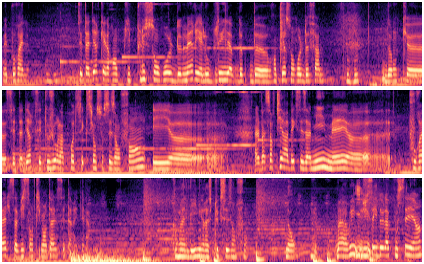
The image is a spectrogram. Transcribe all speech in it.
mais pour elle. C'est-à-dire qu'elle remplit plus son rôle de mère et elle oublie de, de remplir son rôle de femme. Donc, euh, c'est-à-dire que c'est toujours la protection sur ses enfants et euh, elle va sortir avec ses amis, mais euh, pour elle, sa vie sentimentale s'est arrêtée là. Comme elle dit, il ne lui reste plus que ses enfants. Non, Bah oui, mais Il- j'essaye de la pousser, hein.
